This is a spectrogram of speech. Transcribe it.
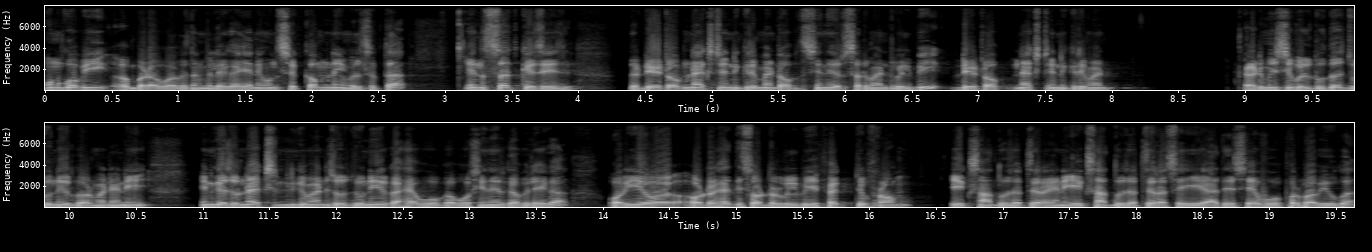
उनको भी बढ़ा हुआ वेतन मिलेगा, यानी उनसे कम नहीं मिल सकता in such cases the date of next increment of the senior servant will be date of next increment admissible to the junior government यानी इनका जो नेक्स्ट इंक्रीमेंट जो जूनियर का है, वो का, वो सीनियर का भी रहेगा, और ये ऑर्डर है this order will be effective from एक सात दो हज़ार तेरह, यानी एक सात दो हज़ार तेरह से ये आदेश है, वो प्रभावी होगा।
